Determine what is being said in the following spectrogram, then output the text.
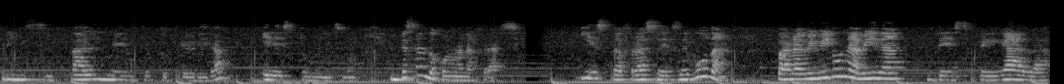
principalmente tu prioridad, eres tú mismo. Empezando con una frase. Y esta frase es de Buda. Para vivir una vida despegada,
